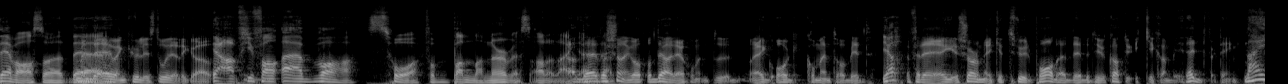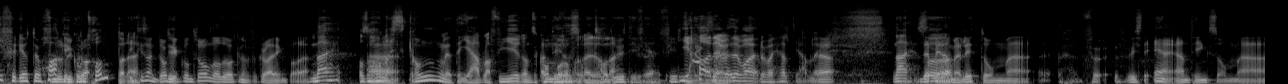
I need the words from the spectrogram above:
det var altså det, Men det er jo en kul historie likevel. Ja, fy faen. Jeg var så forbanna nervous av det der. Ja, det, det skjønner jeg godt, og det har jeg kommet, og jeg òg kommet til å bli. Ja. For jeg, selv om jeg ikke tror på det, det betyr jo ikke at du ikke kan bli redd for ting. Nei, fordi at du har ikke du kontroll på det. Ikke sant? Du har ikke kontroll, og du har ikke noen forklaring på det. Nei, Og så han Eh, der skranglete jævla fyren som det kommer er jo og sånn ut ifra en film, Ja, det, det, var, det var helt jævlig. Ja. Nei, Det så minner meg litt om uh, for, Hvis det er en ting som eh,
